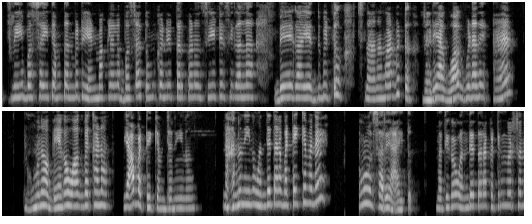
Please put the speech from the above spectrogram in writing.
ಫ್ರೀ ಬಸ್ ಐತೆ ಅಂತ ಅಂದ್ಬಿಟ್ಟು ಹೆಣ್ಮಕ್ಳೆಲ್ಲ ಬಸ್ಸಾಗಿ ತುಂಬ್ಕೊಂಡಿರ್ತಾರೆ ಕಣೋ. ಸೀಟೇ ಸಿಗಲ್ಲ. ಬೇಗ ಎದ್ದುಬಿಟ್ಟು ಸ್ನಾನ ಮಾಡಿಬಿಟ್ಟು ರೆಡಿಯಾಗಿ ಹೋಗ್ಬಿಡದೆ. ಆ? ಹ್ಞೂ ಬೇಗ ಹೋಗ್ಬೇಕಣೋ ಯಾವ ಬಟ್ಟೆ ಕೆಮ್ತ ನೀನು? ನಾನು, ನೀನು ಒಂದೇ ಥರ ಬಟ್ಟೆ ಮನೆ? ಹ್ಞೂ, ಸರಿ ಆಯಿತು. ಮತ್ತೀಗ ಒಂದೇ ಥರ ಕಟಿಂಗ್ ಮಾಡ್ಸೋಣ?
